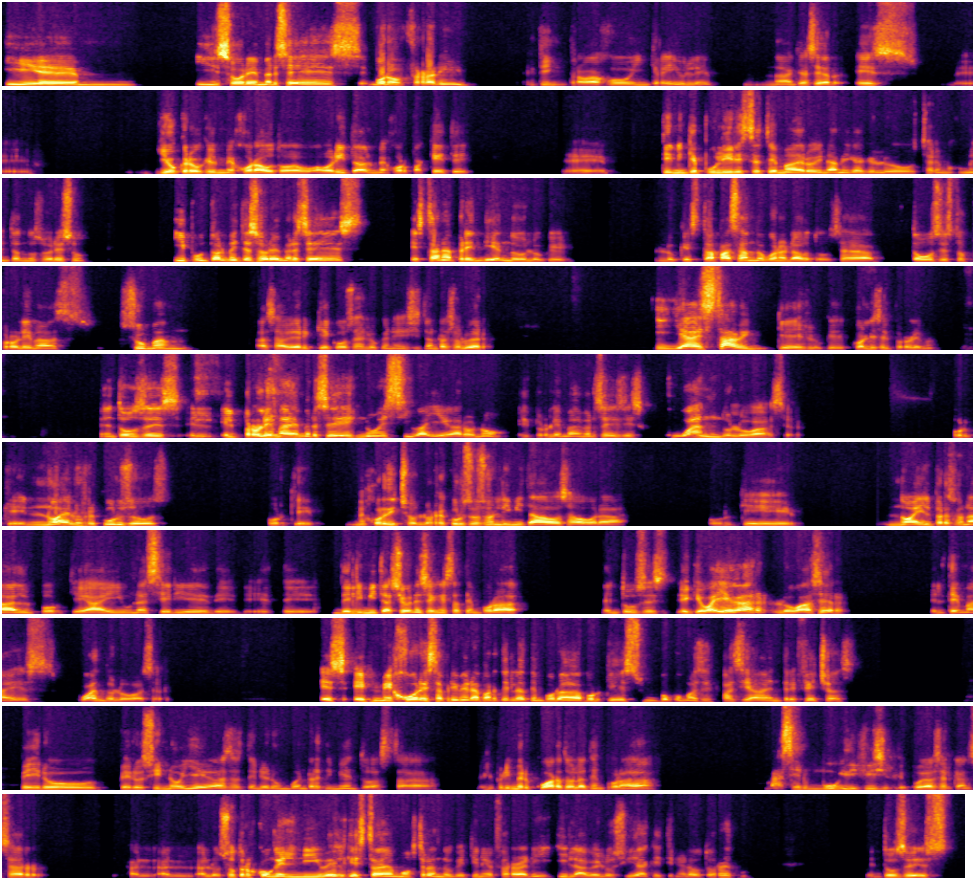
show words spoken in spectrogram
Y, em, y sobre Mercedes, bueno, Ferrari, en fin, trabajo increíble, nada que hacer. Es, eh, yo creo que el mejor auto ahorita, el mejor paquete. Eh, tienen que pulir este tema de aerodinámica, que luego estaremos comentando sobre eso. Y puntualmente sobre Mercedes, están aprendiendo lo que, lo que está pasando con el auto. O sea, todos estos problemas suman a saber qué cosa es lo que necesitan resolver. Y ya saben qué es lo que, cuál es el problema. Entonces, el, problema de Mercedes no es si va a llegar o no, el problema de Mercedes es cuándo lo va a hacer. Porque no hay los recursos, porque, mejor dicho, los recursos son limitados ahora, porque no hay el personal, porque hay una serie de, limitaciones en esta temporada. Entonces, el que va a llegar, lo va a hacer. El tema es cuándo lo va a hacer. Es, es mejor esta primera parte de la temporada porque es un poco más espaciada entre fechas, pero, pero si no llegas a tener un buen rendimiento hasta el primer cuarto de la temporada, va a ser muy difícil que puedas alcanzar a los otros con el nivel que está demostrando que tiene Ferrari y la velocidad que tiene el Auto Red Bull. Entonces,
